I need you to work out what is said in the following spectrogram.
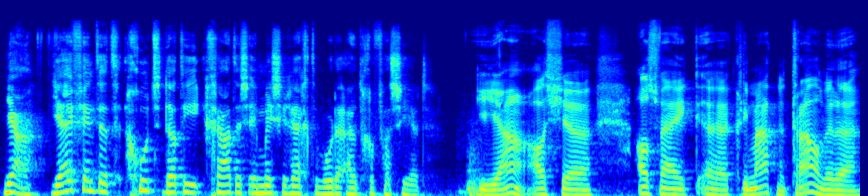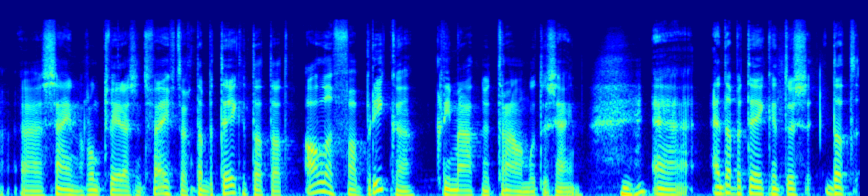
Ja, jij vindt het goed dat die gratis emissierechten worden uitgefaseerd. Ja, als, je, als wij uh, klimaatneutraal willen uh, zijn rond 2050, dan betekent dat dat alle fabrieken klimaatneutraal moeten zijn. Mm -hmm. uh, en dat betekent dus dat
